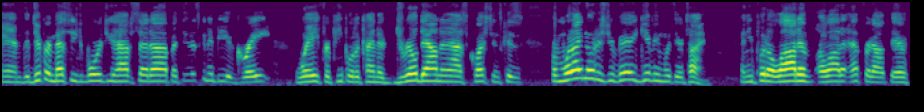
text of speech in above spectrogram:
and the different message boards you have set up i think that's going to be a great way for people to kind of drill down and ask questions because from what i noticed you're very giving with your time and you put a lot of a lot of effort out there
